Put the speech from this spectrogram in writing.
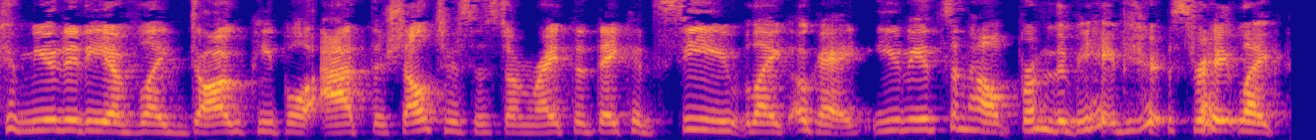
community of like dog people at the shelter system, right? That they could see like, okay, you need some help from the behaviors, right? Like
